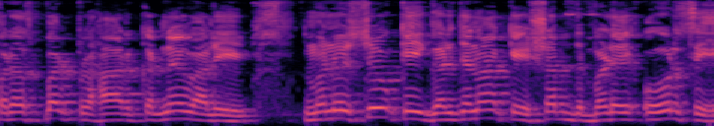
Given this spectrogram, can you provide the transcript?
परस्पर प्रहार करने वाले मनुष्यों की गर्जना के शब्द बड़े ओर से,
